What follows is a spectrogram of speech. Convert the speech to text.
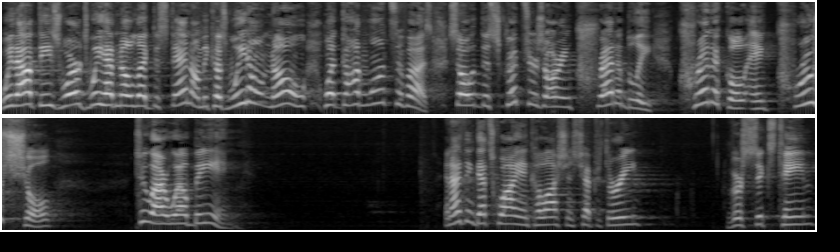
Without these words, we have no leg to stand on because we don't know what God wants of us. So the scriptures are incredibly critical and crucial to our well being. And I think that's why in Colossians chapter 3, verse 16,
